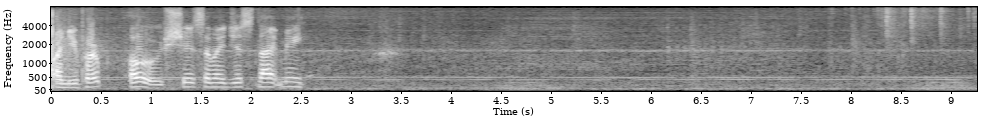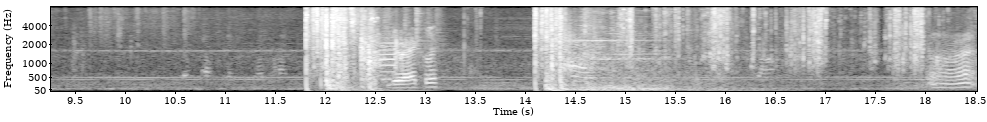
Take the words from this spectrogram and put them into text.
On you, perp? Oh shit, somebody just sniped me. Directly? Alright.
